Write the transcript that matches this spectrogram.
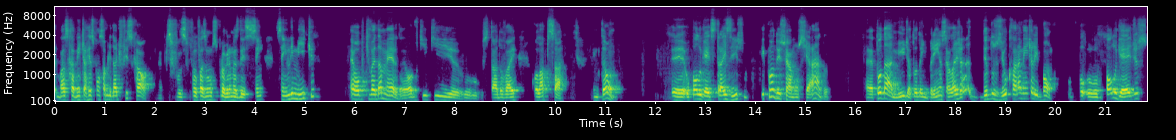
é basicamente a responsabilidade fiscal. Né? Se você for fazer uns programas desses sem, sem limite, é óbvio que vai dar merda, é óbvio que, que o Estado vai colapsar. Então, é, o Paulo Guedes traz isso, e quando isso é anunciado, é, toda a mídia, toda a imprensa, ela já deduziu claramente ali, bom, o, o Paulo Guedes,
